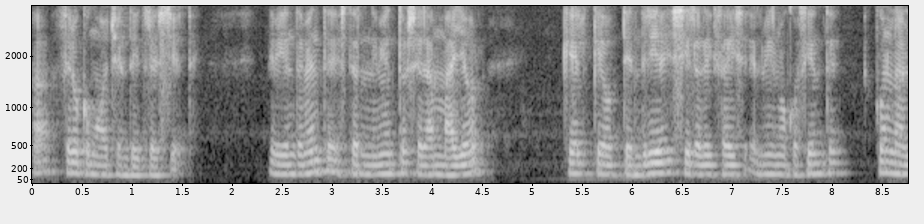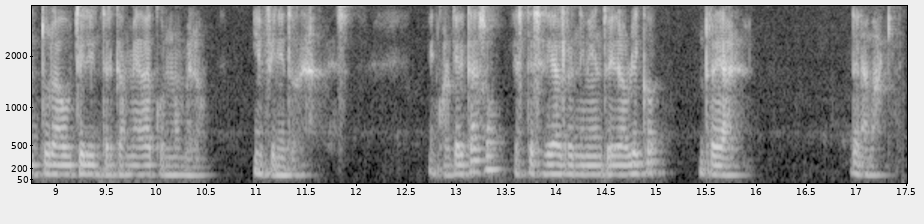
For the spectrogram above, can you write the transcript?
a 0,837. Evidentemente, este rendimiento será mayor que el que obtendríais si realizáis el mismo cociente con la altura útil intercambiada con número infinito de álabes. En cualquier caso, este sería el rendimiento hidráulico real de la máquina.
